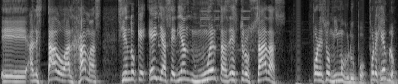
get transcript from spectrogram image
eh, al Estado, al Hamas, siendo que ellas serían muertas, destrozadas por esos mismos grupos. Por ejemplo,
